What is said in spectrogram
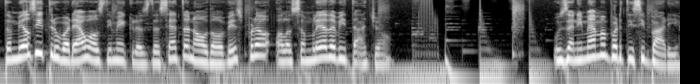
També els hi trobareu els dimecres de 7 a 9 del vespre a l'Assemblea d'Habitatge. Us animem a participar-hi.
